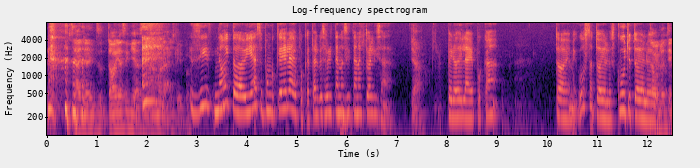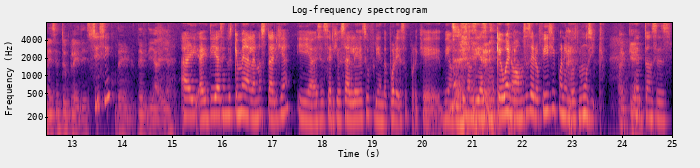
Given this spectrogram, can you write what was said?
O sea, ya todavía seguía siendo enamorada del K-pop. Sí, no, y todavía supongo que de la época, tal vez ahorita no estoy tan actualizada, Ya. pero de la época todavía me gusta, todavía lo escucho, todavía lo... Todavía lo tienes en tu playlist Sí, sí. de, del día a día. Hay, hay días en los que me da la nostalgia y a veces Sergio sale sufriendo por eso, porque digamos que son días como que, bueno, vamos a hacer oficio y ponemos música. Ok. Entonces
